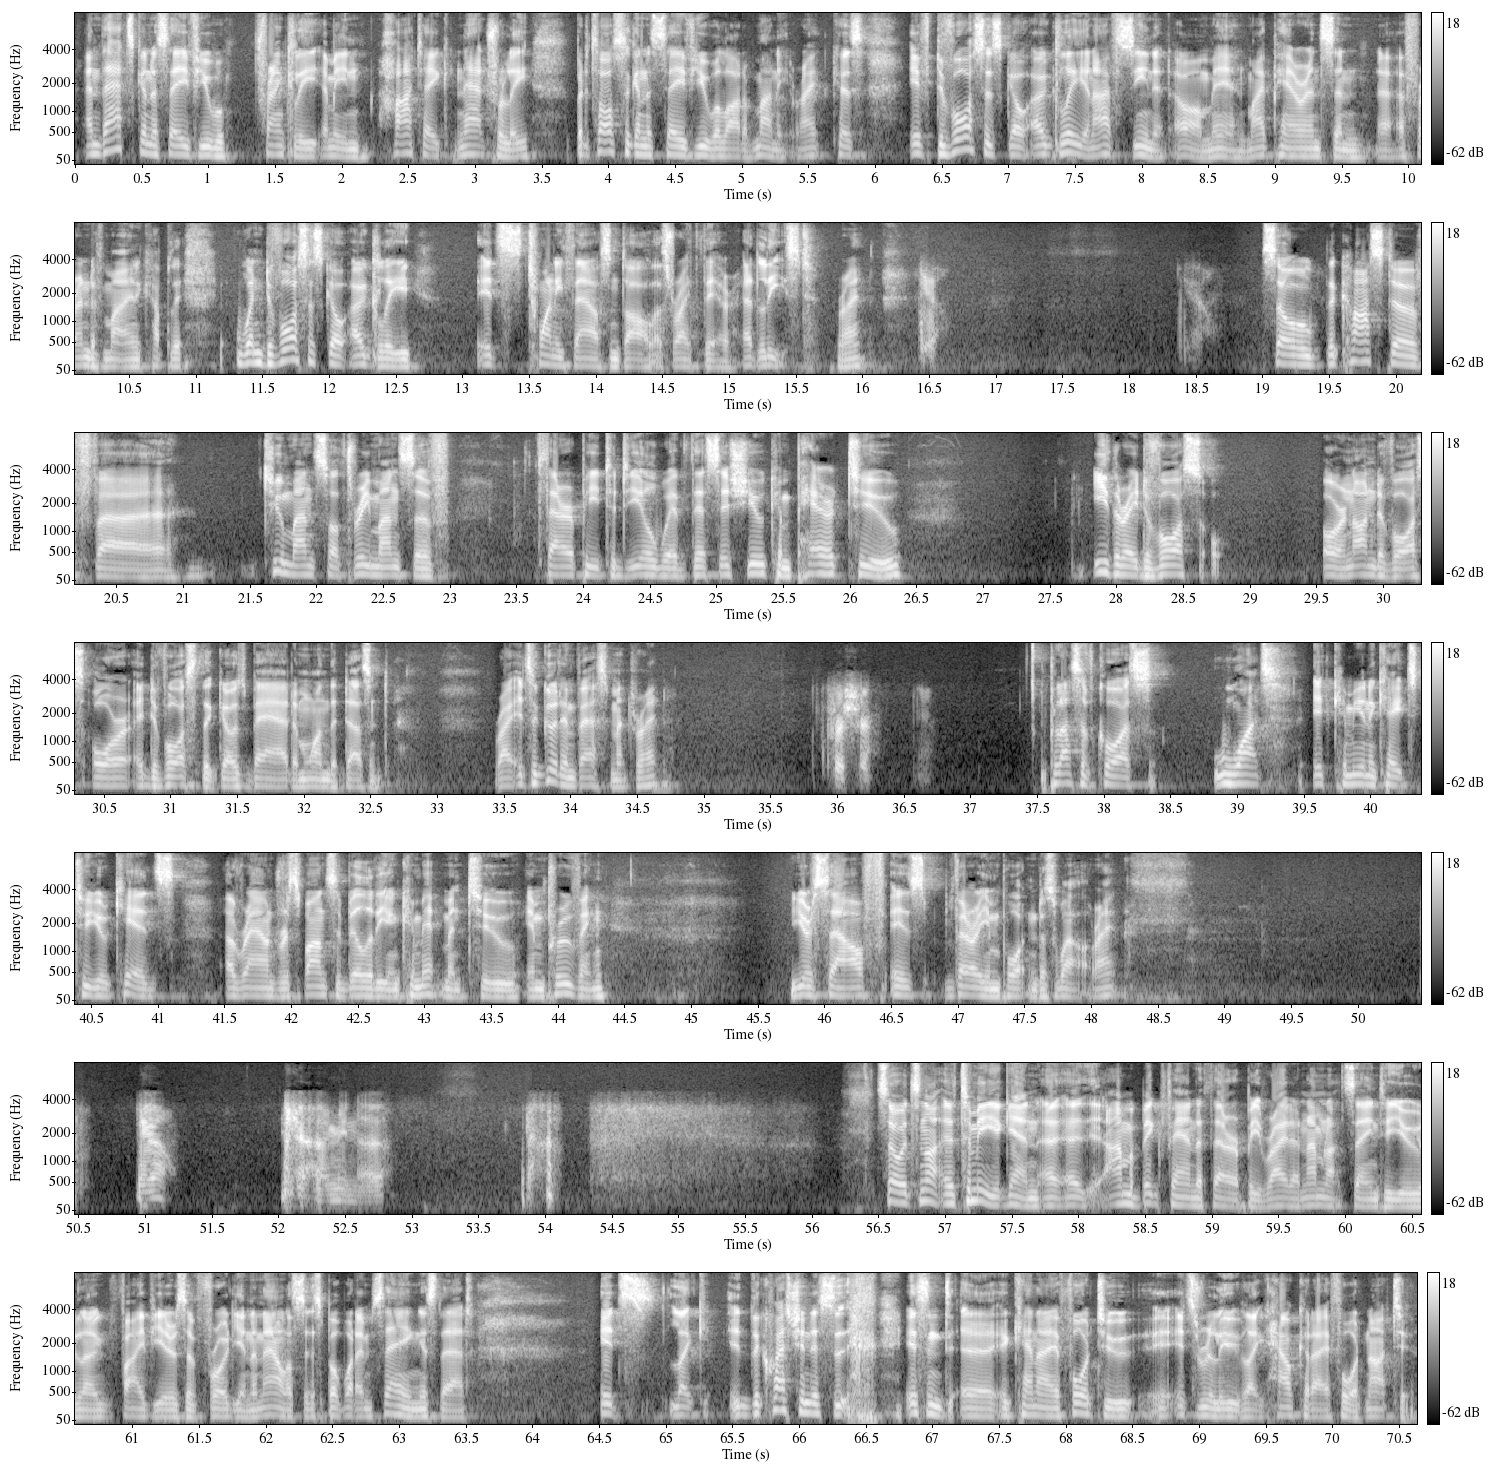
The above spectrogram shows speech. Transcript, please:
And that's going to save you, frankly, I mean, heartache naturally, but it's also going to save you a lot of money, right? Because if divorces go ugly, and I've seen it, oh man, my parents and uh, a friend of mine, a couple of, when divorces go ugly, it's twenty thousand dollars right there, at least, right? Yeah. Yeah. So the cost of uh, two months or three months of therapy to deal with this issue compared to either a divorce or a non-divorce or a divorce that goes bad and one that doesn't, right? It's a good investment, right? For sure. Yeah. Plus, of course, what it communicates to your kids around responsibility and commitment to improving yourself is very important as well, right? Yeah. Yeah, I mean, uh, So it's not to me again. Uh, I'm a big fan of therapy, right? And I'm not saying to you like five years of Freudian analysis, but what I'm saying is that it's like the question is isn't uh, can I afford to? It's really like how could I afford not to?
